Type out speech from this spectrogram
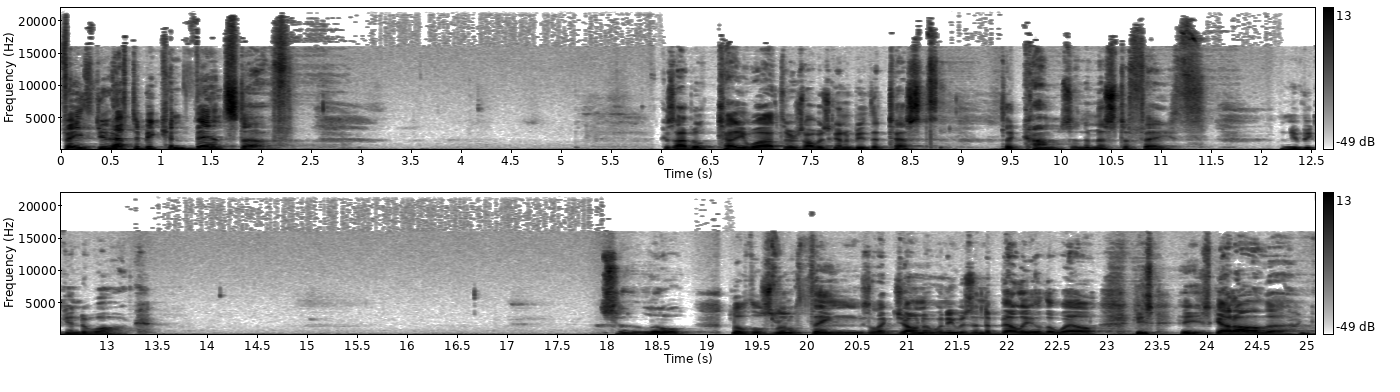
Faith you have to be convinced of. Because I will tell you what, there's always going to be the test that comes in the midst of faith when you begin to walk. So little, little those little things like Jonah when he was in the belly of the well. He's he's got all the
